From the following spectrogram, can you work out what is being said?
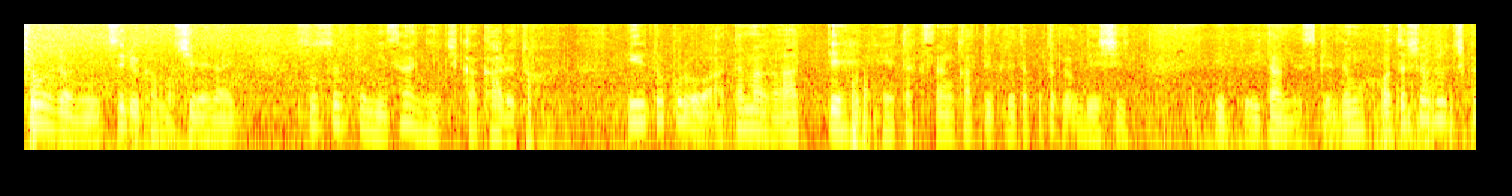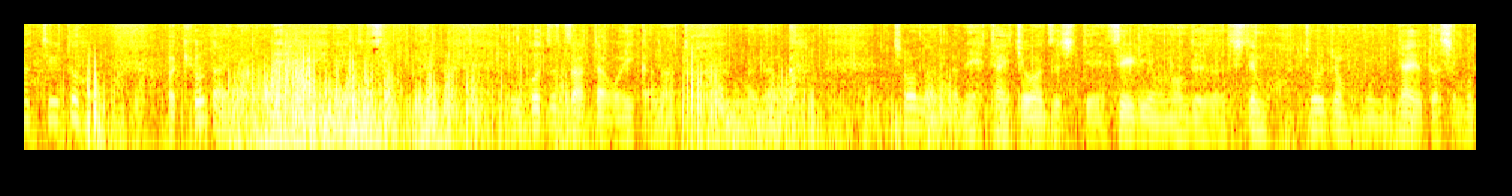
長女に移るかもしれない。そうすると23日かかると。いうところは頭があって、えたくさん買ってくれたことが嬉しいと言っていたんですけれども私はどっちかっていうと、まあ、兄弟なんで、えーと、全部2個ずつあった方がいいかなと、まあ、なんか長男がね体調を崩してゼリーを飲んでたとしても長女も飲みたい私も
